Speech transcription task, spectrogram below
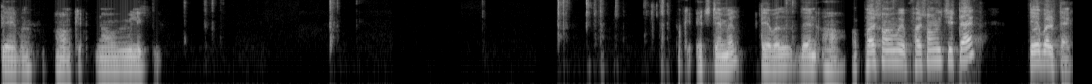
Table. Okay now we will okay html table then uh, first one first one which is tag table tag.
